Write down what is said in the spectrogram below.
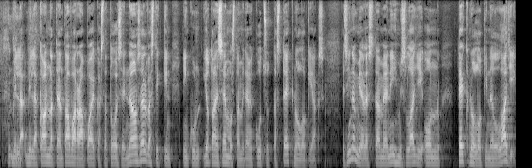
millä, millä kannatetaan tavaraa paikasta toiseen. Nämä on selvästikin niin kuin jotain semmoista, mitä me kutsuttaisiin teknologiaksi. Ja siinä mielessä tämä meidän ihmislaji on teknologinen laji,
